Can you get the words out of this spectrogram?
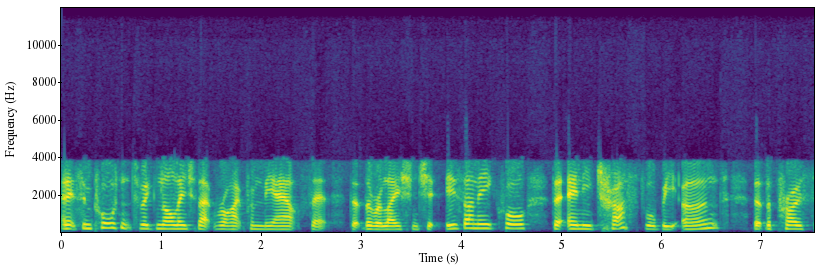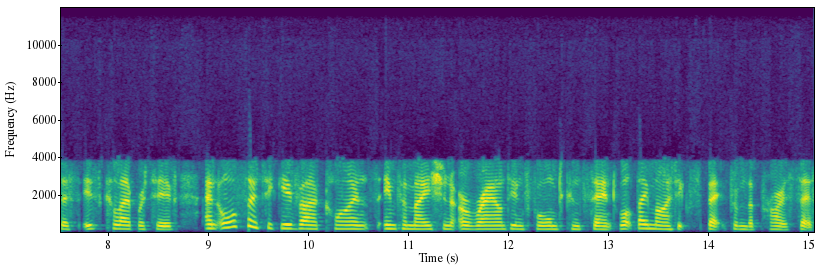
And it's important to acknowledge that right from the outset that the relationship is unequal, that any trust will be earned, that the process is collaborative, and also to give our clients information around informed consent, what they might expect from the process,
